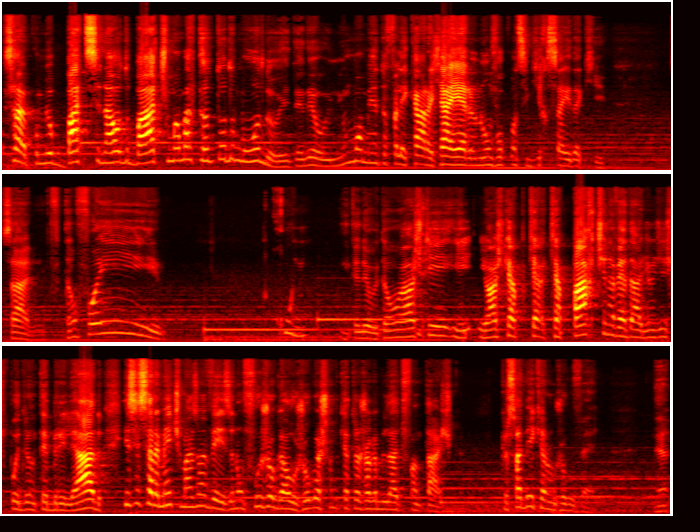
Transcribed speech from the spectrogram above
sabe, com o meu bate-sinal do Batman matando todo mundo, entendeu? Em nenhum momento eu falei, cara, já era, eu não vou conseguir sair daqui, sabe? Então foi ruim, entendeu? Então eu acho que eu acho que a, que a, que a parte, na verdade, onde eles poderiam ter brilhado, e sinceramente, mais uma vez, eu não fui jogar o jogo achando que ia ter jogabilidade fantástica, porque eu sabia que era um jogo velho, né?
